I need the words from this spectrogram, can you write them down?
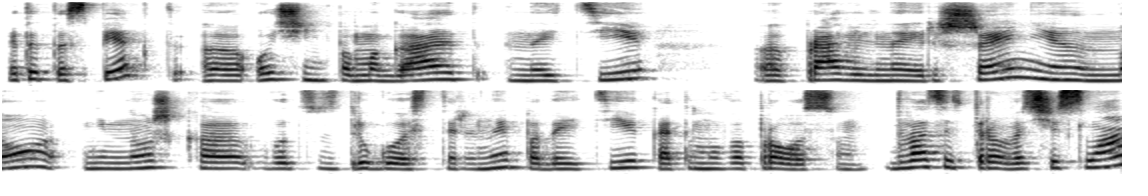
этот аспект э, очень помогает найти э, правильное решение, но немножко вот с другой стороны подойти к этому вопросу. 22 числа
